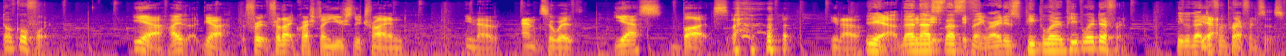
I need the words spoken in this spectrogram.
don't go for it. Yeah, I yeah. For for that question, I usually try and you know answer with yes, but you know, Yeah, then that's you- that's the thing, right? Is people are people are different. People got Yeah. different preferences.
